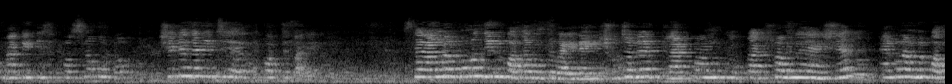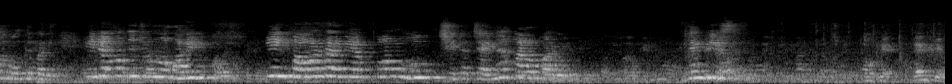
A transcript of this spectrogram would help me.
ওনাকে কিছু প্রশ্ন করব সেটা জানি করতে পারে স্যার আমরা কোনোদিন কথা বলতে পারি না এই সূচনের প্ল্যাটফর্ম প্ল্যাটফর্মে এসে এখন আমরা কথা বলতে পারি। এটা আমাদের জন্য অনেক পাওয়া এই পাওয়ারটা আমি আর কম হোক সেটা চাই না আরও বাড়বে thank you sir okay thank you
